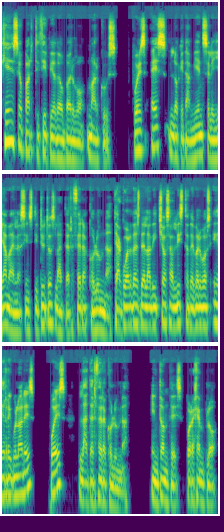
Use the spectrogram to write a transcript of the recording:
¿Qué es el participio del verbo, Marcus? Pues es lo que también se le llama en los institutos la tercera columna. ¿Te acuerdas de la dichosa lista de verbos irregulares? Pues la tercera columna. Entonces, por ejemplo,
